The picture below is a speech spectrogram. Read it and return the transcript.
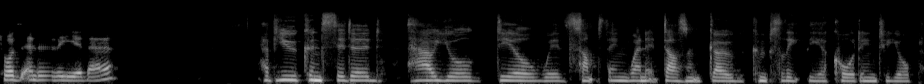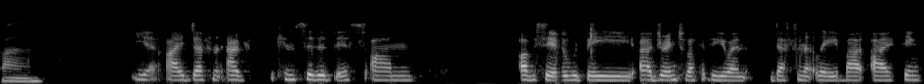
towards the end of the year there. Have you considered how you'll deal with something when it doesn't go completely according to your plan? Yeah, I definitely I've considered this. Um, obviously it would be a dream to work at the UN definitely but I think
